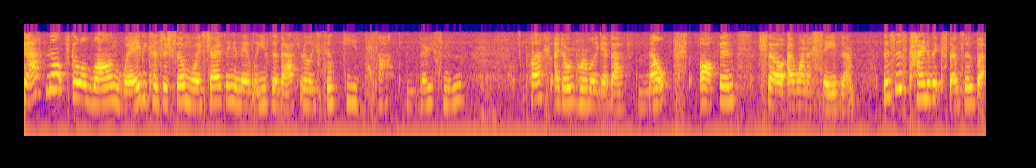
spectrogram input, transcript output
Bath melts go a long way because they're so moisturizing, and they leave the bath really silky and soft and very smooth. Plus, I don't normally get bath melts often, so I want to save them. This is kind of expensive, but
